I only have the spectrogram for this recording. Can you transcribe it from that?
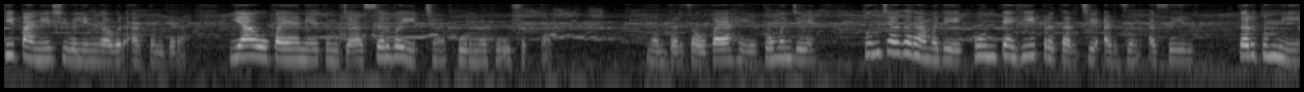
ही पाने शिवलिंगावर अर्पण करा. या उपायाने तुमच्या सर्व इच्छा पूर्ण होऊ शकतात. नंतरचा उपाय आहे तो म्हणजे तुमच्या घरामध्ये कोणत्याही प्रकारची अडचण असेल तर तुम्ही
